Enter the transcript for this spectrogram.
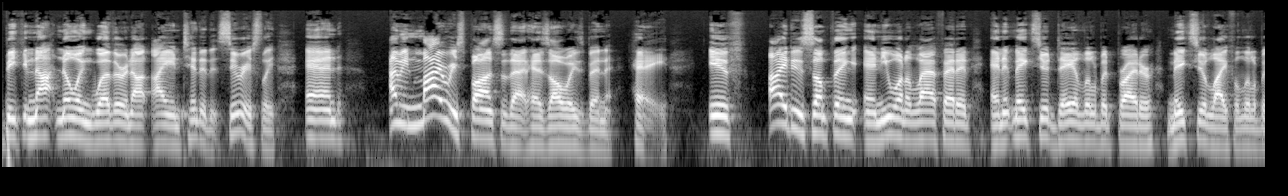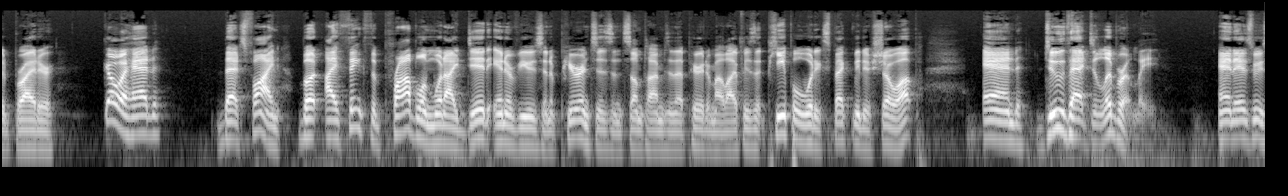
Be- not knowing whether or not I intended it seriously. And I mean, my response to that has always been, hey, if I do something and you want to laugh at it and it makes your day a little bit brighter, makes your life a little bit brighter, go ahead. That's fine. But I think the problem when I did interviews and appearances and sometimes in that period of my life is that people would expect me to show up and do that deliberately. And as we-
